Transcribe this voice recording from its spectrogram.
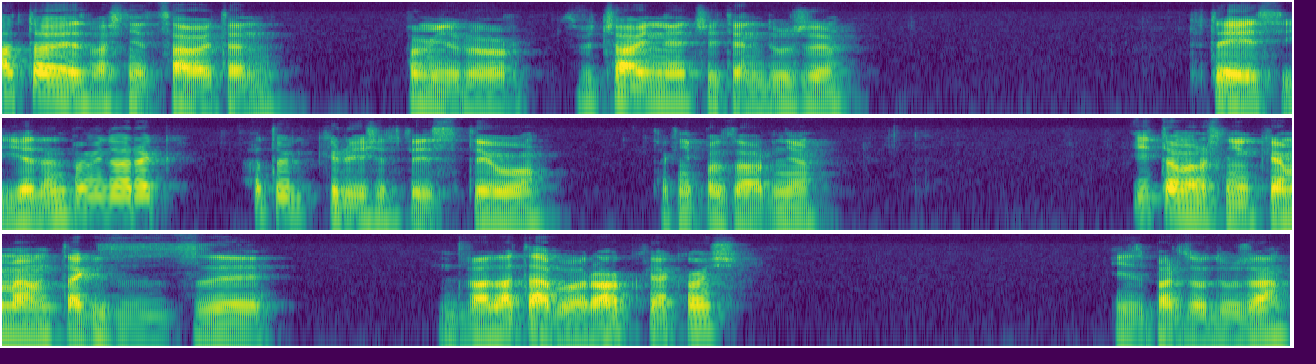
A to jest właśnie cały ten pomidor zwyczajny, czyli ten duży. Tutaj jest jeden pomidorek, a drugi kryje się tutaj z tyłu, tak niepozornie. I tą roślinkę mam tak z dwa lata, albo rok jakoś. Jest bardzo duża,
